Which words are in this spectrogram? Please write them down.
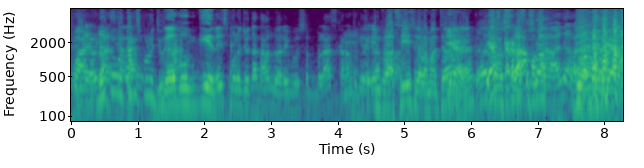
Wah, ya udah. tuh utang 10 juta Enggak mungkin. Jadi 10 juta tahun 2011, sekarang tuh kira-kira Inflasi segala macam Iya. ya. Ya, berapa? sekarang Ya, potong aja lah. 2 miliar.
